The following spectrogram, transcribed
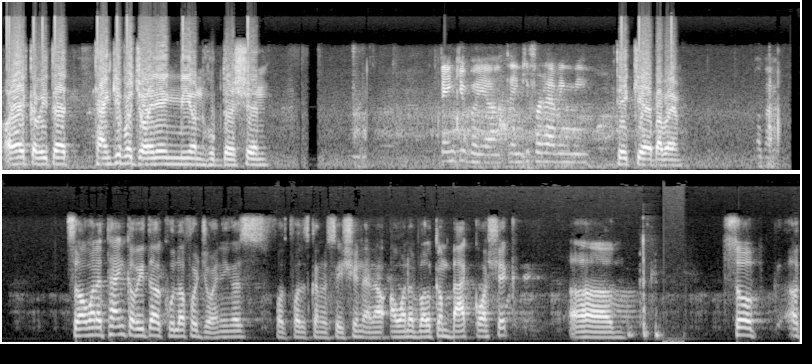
All right, Kavita, thank you for joining me on Hoop Darshan. Thank you, Bhaiya. Thank you for having me. Take care. Bye bye. Bye bye. So I want to thank Kavita Akula for joining us for, for this conversation, and I, I want to welcome back Kaushik. Um, so uh,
